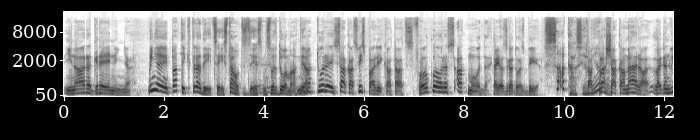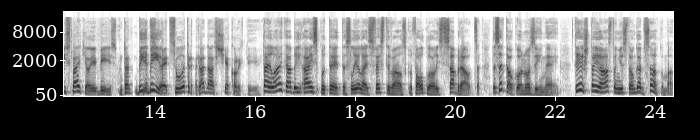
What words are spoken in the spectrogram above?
Ināra Grēniņa. Viņai patika tradīcijas, tautas dziesmas, var domāt, Nu, jā? toreiz sākās vispār kā tāds folkloras atmoda. Tajos gados bija. Sākās jau Tā jā. plašākā mērā, lai gan visu laiku jau ir bijis. Un tad Bija, bija. pēc otra radās šie kolektīvi. Tā laikā bija aizputēta tas lielais festivāls, kur folkloristi sabrauca. Tas ar kaut ko nozīmēja. Tieši tajā 80. gada sākumā.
